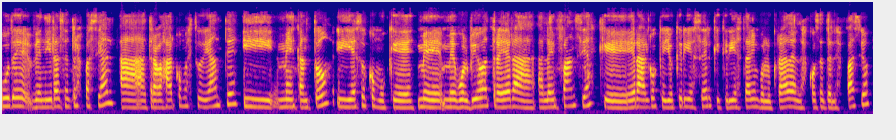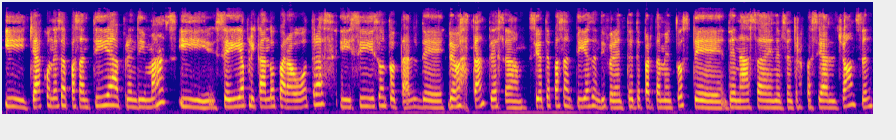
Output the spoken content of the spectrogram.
pude venir al centro espacial a, trabajar como estudiante y me encantó y eso como que me, me volvió a traer a, a, la infancia que era algo que yo quería hacer, que quería estar involucrada en las cosas del espacio. Y ya con esa pasantía aprendí más y seguí aplicando para otras y sí hice un total de, de bastantes, um, siete pasantías en diferentes departamentos de, de, NASA en el Centro Espacial Johnson.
